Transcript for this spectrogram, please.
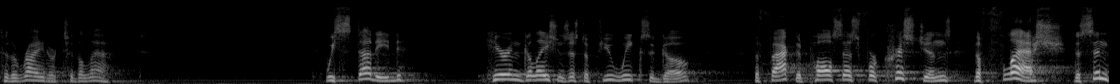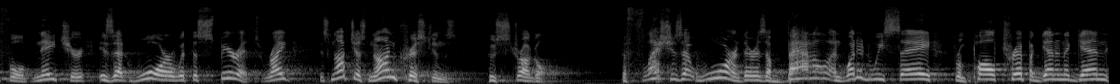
to the right or to the left. We studied here in Galatians just a few weeks ago the fact that Paul says for Christians, the flesh, the sinful nature, is at war with the spirit, right? It's not just non Christians who struggle. The flesh is at war. There is a battle. And what did we say from Paul Tripp again and again?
